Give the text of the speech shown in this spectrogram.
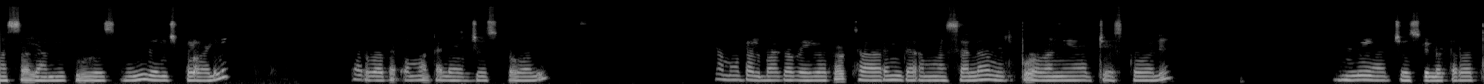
మసాలా అన్నిటిని వేసుకొని వేయించుకోవాలి. తర్వాత టమాటాలు యాడ్ చేసుకోవాలి. టమాటాలు బాగా వేగాక కారం గరం మసాలా ఉప్పు అవన్నీ యాడ్ చేసుకోవాలి. అన్నీ యాడ్ చేసుకున్న తర్వాత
